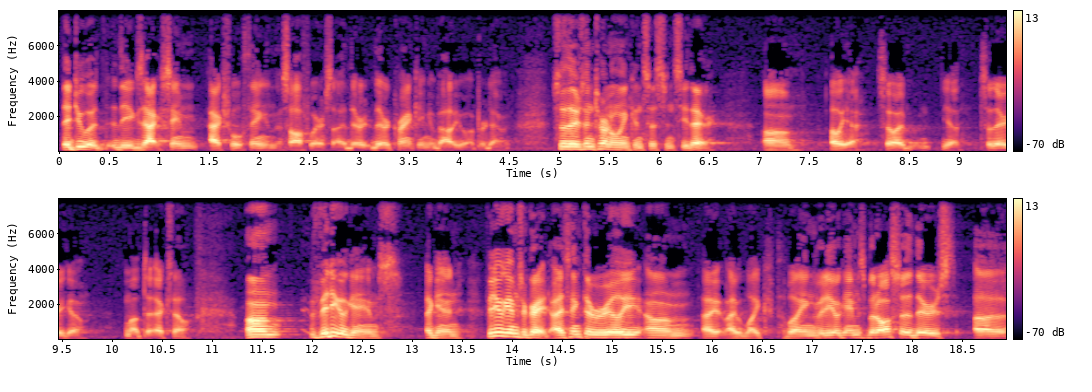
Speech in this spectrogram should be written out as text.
They do a, the exact same actual thing in the software side. They're, they're cranking a value up or down. So there's internal inconsistency there. Um, oh, yeah. So, I, yeah. so there you go. I'm up to XL. Um, video games, again, video games are great. I think they're really, um, I, I, like playing video games, but also there's a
